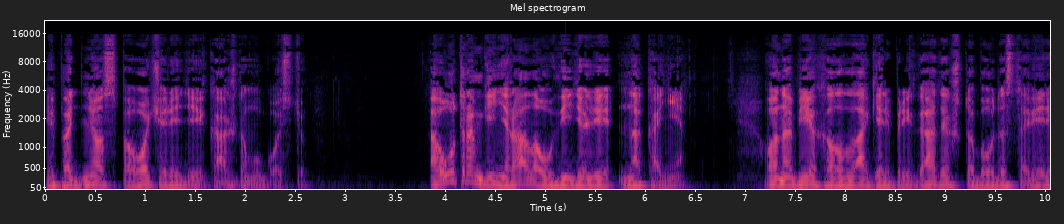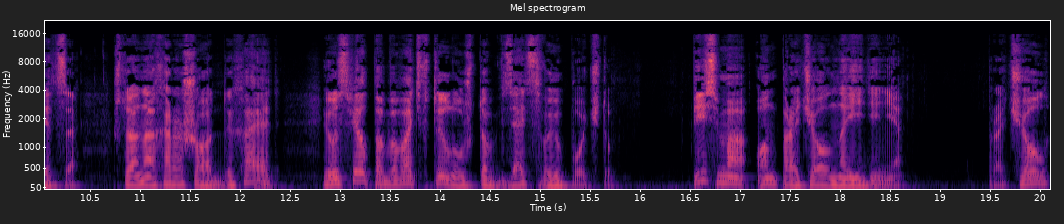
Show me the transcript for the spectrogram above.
и поднес по очереди каждому гостю. А утром генерала увидели на коне. Он объехал лагерь бригады, чтобы удостовериться, что она хорошо отдыхает, и успел побывать в тылу, чтобы взять свою почту. Письма он прочел наедине. Прочел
